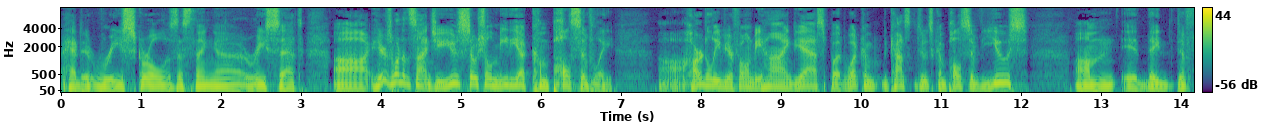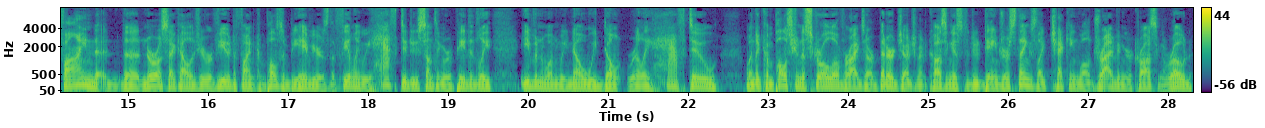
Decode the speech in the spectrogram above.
I had to re-scroll as this thing uh, reset. Uh, here's one of the signs: you use social media compulsively. Uh, hard to leave your phone behind, yes, but what com- constitutes compulsive use? Um, it, they defined the neuropsychology review defined compulsive behavior as the feeling we have to do something repeatedly, even when we know we don't really have to. When the compulsion to scroll overrides our better judgment, causing us to do dangerous things like checking while driving or crossing a road,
